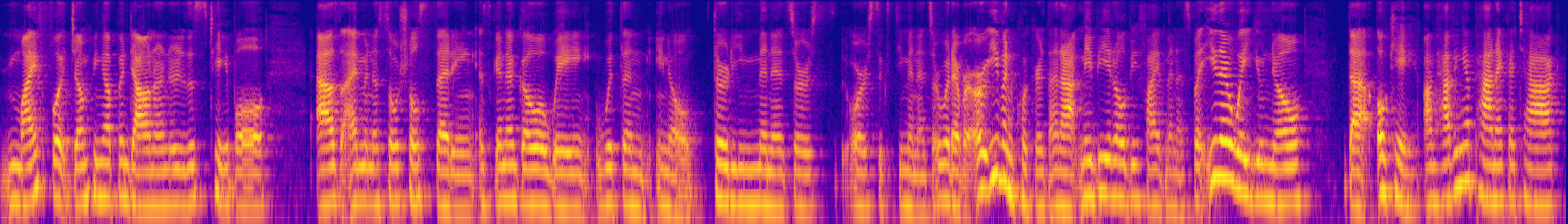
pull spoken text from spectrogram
my foot jumping up and down under this table as I'm in a social setting is gonna go away within, you know, 30 minutes or or 60 minutes or whatever, or even quicker than that. Maybe it'll be five minutes, but either way, you know that okay, I'm having a panic attack.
